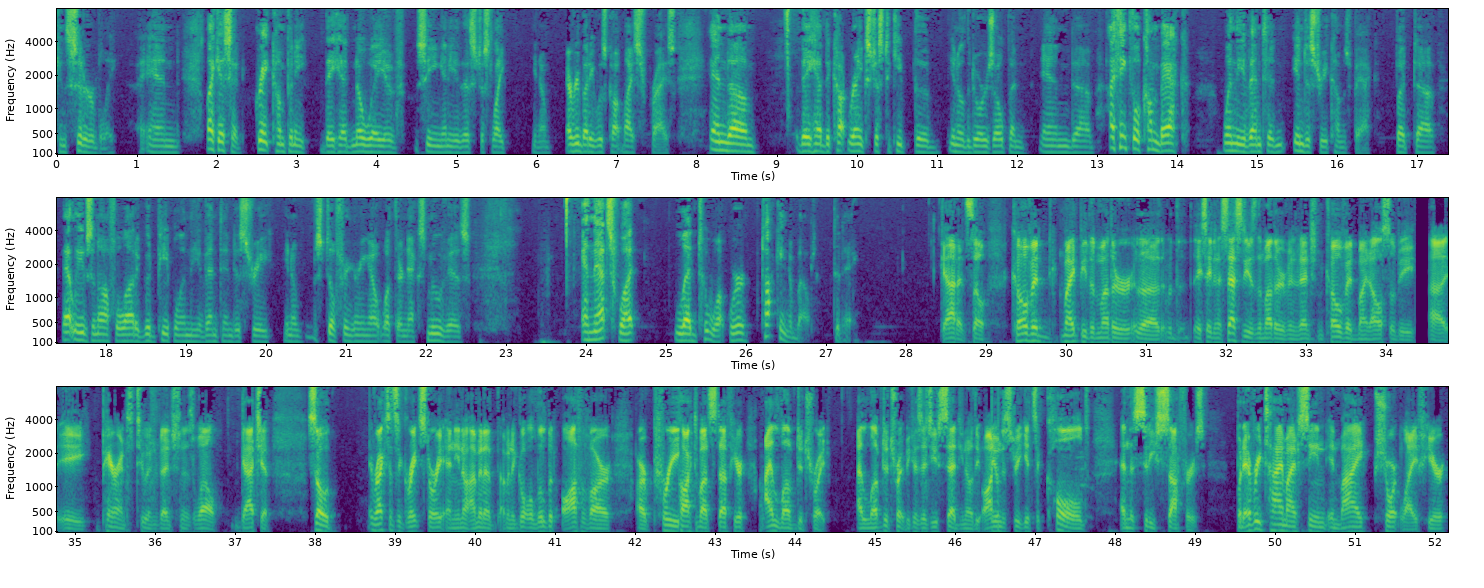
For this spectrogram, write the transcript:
considerably. And like I said, great company. They had no way of seeing any of this, just like, you know, everybody was caught by surprise. And um, they had to cut ranks just to keep the, you know, the doors open. And uh, I think they'll come back when the event in industry comes back. But uh, that leaves an awful lot of good people in the event industry, you know, still figuring out what their next move is. And that's what led to what we're talking about today. Got it. So COVID might be the mother. The, they say necessity is the mother of invention. COVID might also be uh, a parent to invention as well. Gotcha. So Rex, it's a great story, and you know I'm gonna I'm gonna go a little bit off of our our pre talked about stuff here. I love Detroit. I love Detroit because, as you said, you know the audio industry gets a cold and the city suffers. But every time I've seen in my short life here,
